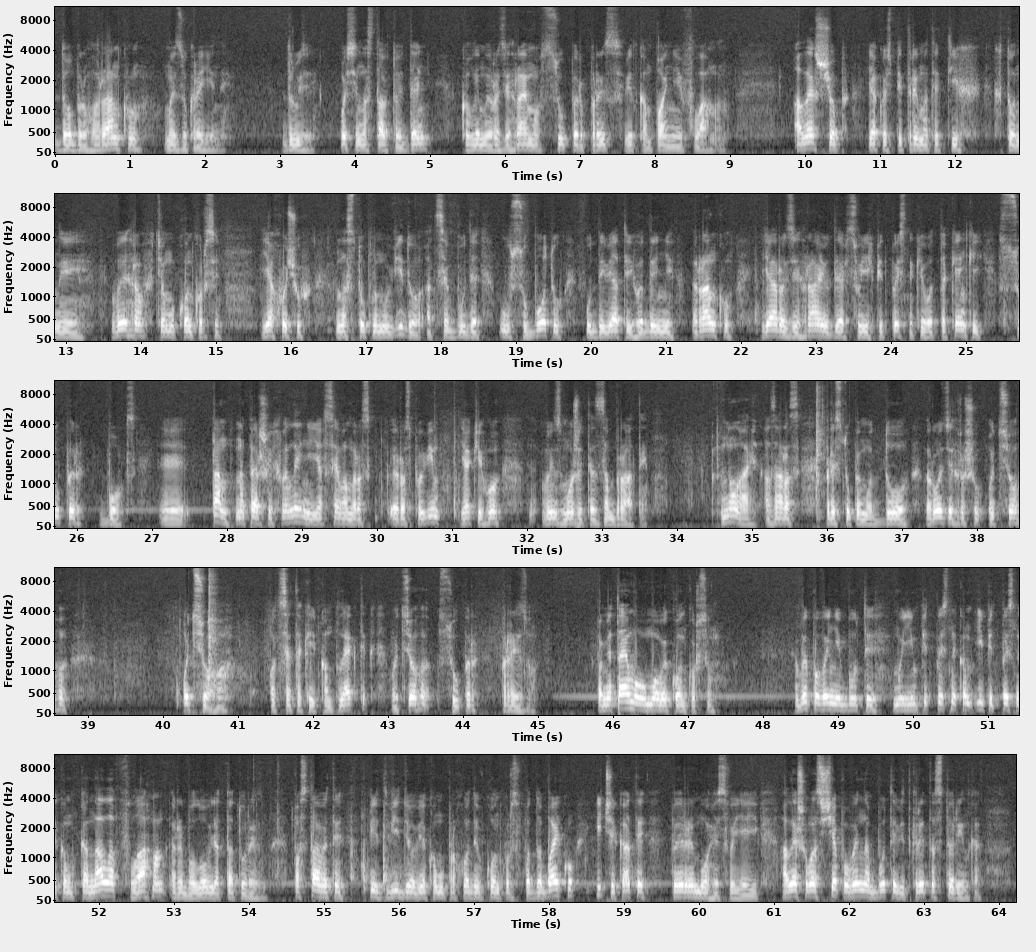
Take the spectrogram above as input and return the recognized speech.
Доброго ранку, ми з України. Друзі, ось і настав той день, коли ми розіграємо суперприз від компанії Флагман. Але щоб якось підтримати тих, хто не виграв в цьому конкурсі, я хочу в наступному відео, а це буде у суботу, у 9 годині ранку, я розіграю для своїх підписників от такенький супербокс. Е, Там на першій хвилині я все вам розповім, як його ви зможете забрати. Ну а зараз приступимо до розіграшу оцього оцього. Оце такий комплектик оцього суперпризу. Пам'ятаємо умови конкурсу. Ви повинні бути моїм підписником і підписником канала Флагман Риболовля та Туризм. Поставити під відео, в якому проходив конкурс вподобайку і чекати перемоги своєї. Але ж у вас ще повинна бути відкрита сторінка.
